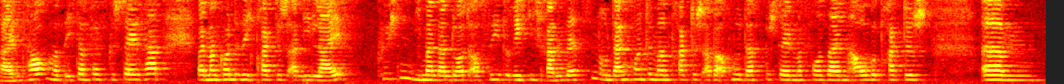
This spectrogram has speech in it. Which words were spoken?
reintauchen, was ich dann festgestellt habe, weil man konnte sich praktisch an die Live-Küchen, die man dann dort auch sieht, richtig ransetzen und dann konnte man praktisch aber auch nur das bestellen, was vor seinem Auge praktisch ähm,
